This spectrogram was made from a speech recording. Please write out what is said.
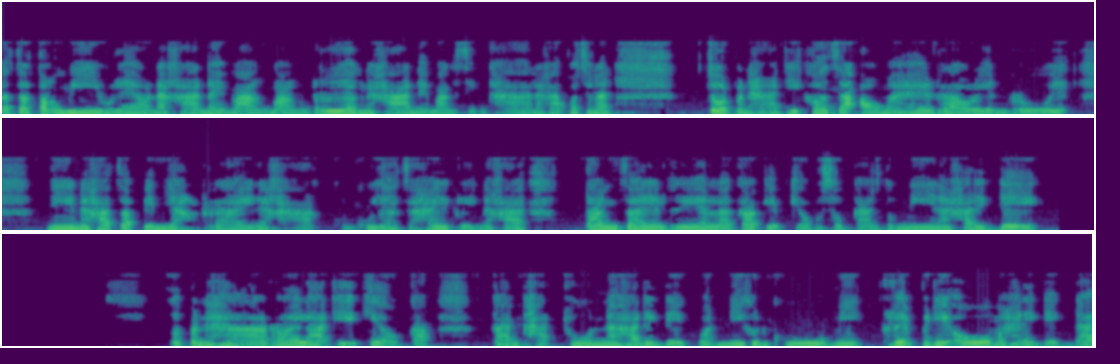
ก็จะต้องมีอยู่แล้วนะคะ ในบางบางเรื่องนะคะ ในบางสินค้านะคะ เพราะฉะนั้นโจทย์ปัญหาที่เขาจะเอามาให้เราเรียนรู้นี้นะคะ จะเป็นอย่างไรนะคะ คุณครูอยากจะให้เด็กๆนะคะ ตั้งใจเรียนแล้วก็เก็บเกี่ยวประสบการณ์ตรงนี้นะคะ เด็กๆโจทย์ปัญหาร้อยละที่เกี่ยวกับ การขาดทุนนะคะ เด็กๆ วันนี้คุณครูมีคลิปวิดีโอมาให้เด็กๆ ได้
